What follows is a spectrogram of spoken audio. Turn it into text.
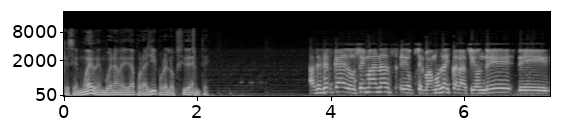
que se mueve en buena medida por allí, por el occidente. Hace cerca de dos semanas eh, observamos la instalación de, de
